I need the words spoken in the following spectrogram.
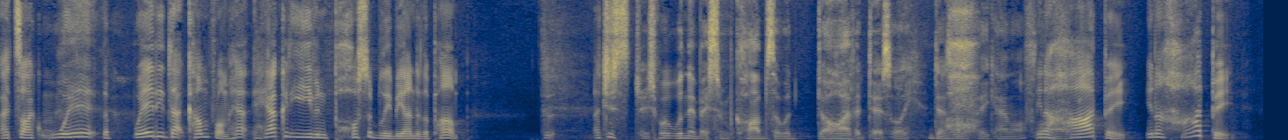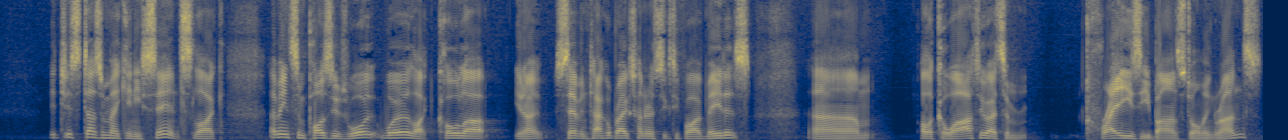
It's like where the where did that come from? How how could he even possibly be under the pump? I just Jeez, wouldn't there be some clubs that would dive at Desley? Desley if he oh, came off in a heartbeat. In a heartbeat. It just doesn't make any sense. Like, I mean, some positives were, were like Kohler, you know, seven tackle breaks, 165 metres. Um, Olakau'atu had some crazy barnstorming runs,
